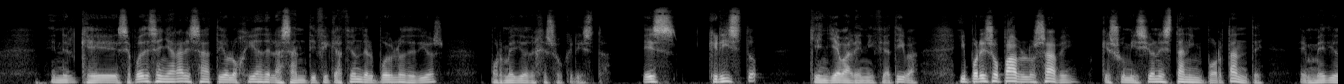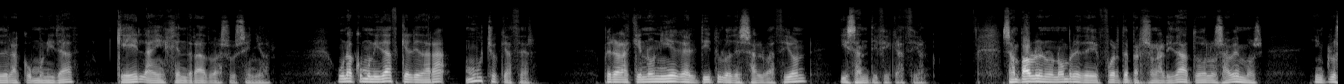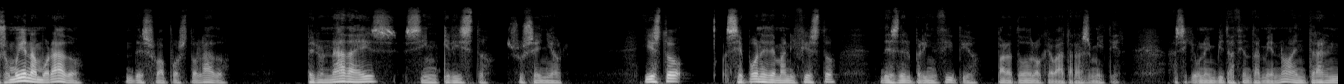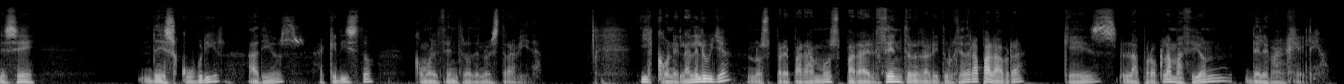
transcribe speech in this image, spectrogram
en el que se puede señalar esa teología de la santificación del pueblo de Dios por medio de Jesucristo. Es Cristo quien lleva la iniciativa, y por eso Pablo sabe que su misión es tan importante en medio de la comunidad que Él ha engendrado a su Señor. Una comunidad que le dará mucho que hacer, pero a la que no niega el título de salvación y santificación. San Pablo era un hombre de fuerte personalidad, todos lo sabemos, incluso muy enamorado de su apostolado. Pero nada es sin Cristo, su Señor. Y esto se pone de manifiesto desde el principio para todo lo que va a transmitir. Así que una invitación también, ¿no? A entrar en ese descubrir a Dios, a Cristo, como el centro de nuestra vida. Y con el aleluya nos preparamos para el centro de la liturgia de la palabra, que es la proclamación del Evangelio.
